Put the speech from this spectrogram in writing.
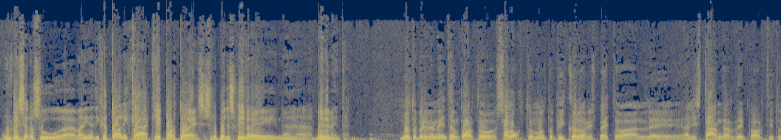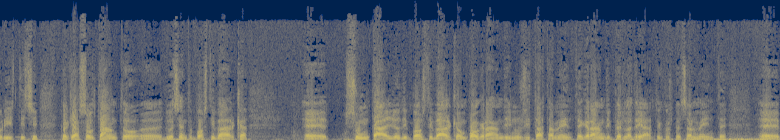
Un pensiero su uh, Marina di Cattolica, che porto è, se ce lo può descrivere in, uh, brevemente? Molto brevemente è un porto salotto, molto piccolo rispetto alle, agli standard dei porti turistici perché ha soltanto eh, 200 posti barca, eh, su un taglio di posti barca un po' grandi, inusitatamente grandi per l'Adriatico specialmente, eh,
